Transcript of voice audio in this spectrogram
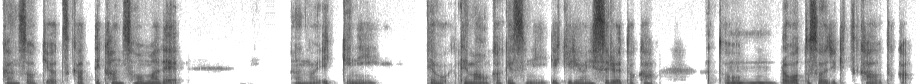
乾燥機を使って乾燥まであの一気に手を手間をかけずにできるようにするとかあと、うんうん。ロボット掃除機使うとかっ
